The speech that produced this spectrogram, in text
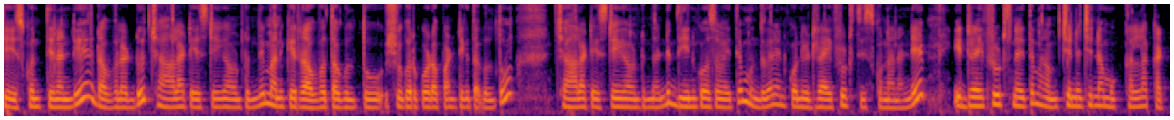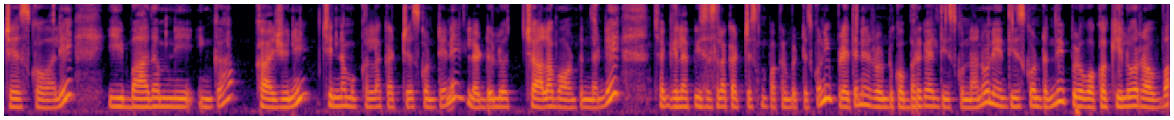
చేసుకొని తినండి. రవ్వ లడ్డు చాలా టేస్టీగా ఉంటుంది. మనకి రవ్వ తగులుతూ షుగర్ కూడా పంటికి తగులుతూ చాలా టేస్టీగా ఉంటుందండి. దీనికోసం అయితే ముందుగా నేను కొన్ని డ్రై ఫ్రూట్స్ తీసుకున్నానండి. ఈ డ్రై ఫ్రూట్స్ని అయితే మనం చిన్న చిన్న ముక్కల్లా కట్ చేసుకోవాలి. ఈ బాదంని ఇంకా కాజుని చిన్న ముక్కల్లా కట్ చేసుకుంటేనే లడ్డూలో చాలా బాగుంటుందండి. చగ్గిలా పీసెస్లా కట్ చేసుకుని పక్కన పెట్టేసుకొని ఇప్పుడైతే నేను రెండు కొబ్బరికాయలు తీసుకున్నాను. నేను తీసుకుంటుంది ఇప్పుడు ఒక కిలో రవ్వ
